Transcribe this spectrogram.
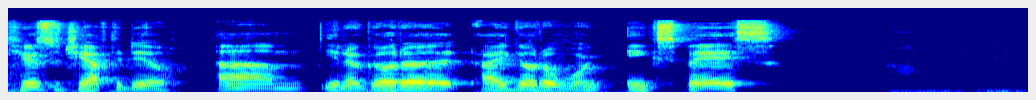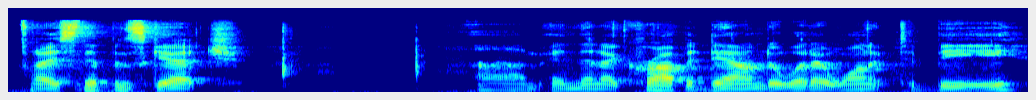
here's what you have to do. Um, you know, go to, I go to Inkspace, I snip and sketch, um, and then I crop it down to what I want it to be.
